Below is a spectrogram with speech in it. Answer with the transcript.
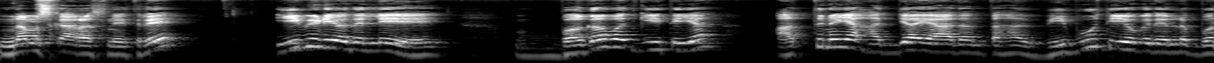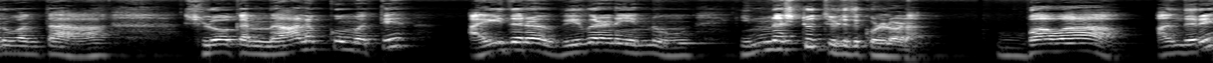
ನಮಸ್ಕಾರ ಸ್ನೇಹಿತರೆ. ಈ ವಿಡಿಯೋದಲ್ಲಿ ಭಗವದ್ಗೀತೆಯ ಹತ್ತನೆಯ ಅಧ್ಯಾಯ ಆದಂತಹ ವಿಭೂತಿ ಯೋಗದಲ್ಲಿ ಬರುವಂತಹ ಶ್ಲೋಕ ನಾಲ್ಕು ಮತ್ತೆ ಐದರ ವಿವರಣೆಯನ್ನು ಇನ್ನಷ್ಟು ತಿಳಿದುಕೊಳ್ಳೋಣ. ಭವ ಅಂದರೆ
